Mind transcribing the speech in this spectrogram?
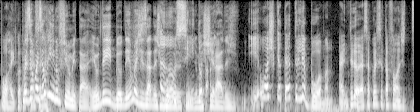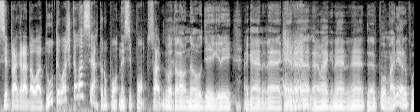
Porra, enquanto mas eu, mas eu ri no filme, tá? Eu dei, eu dei umas risadas boas, não, assim, de umas tiradas. E eu acho que até a trilha é boa, mano. É, entendeu? Essa coisa que você tá falando de ser pra agradar o adulto, eu acho que ela acerta no ponto, nesse ponto, sabe? Botar lá o no diggity? É. Pô, maneiro, pô.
